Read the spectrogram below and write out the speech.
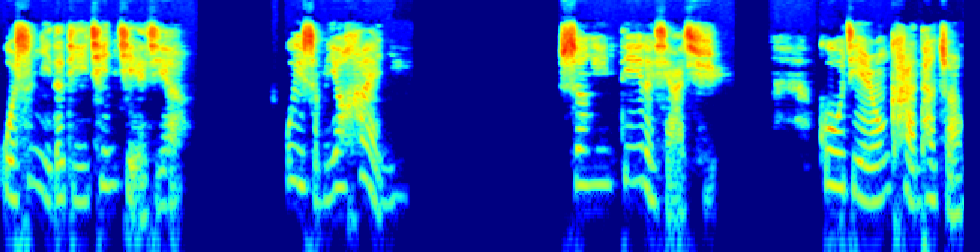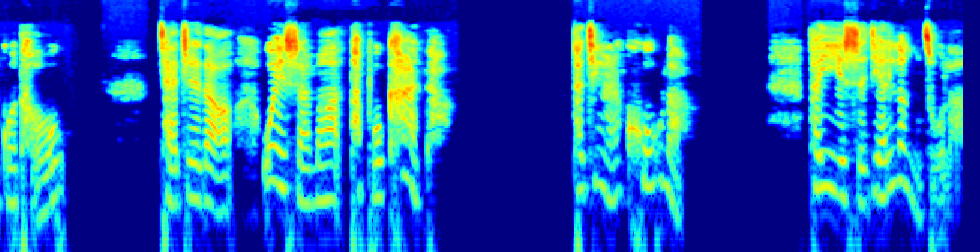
我是你的嫡亲姐姐，为什么要害你？”声音低了下去。顾锦荣看他转过头，才知道为什么他不看他。他竟然哭了。他一时间愣住了。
